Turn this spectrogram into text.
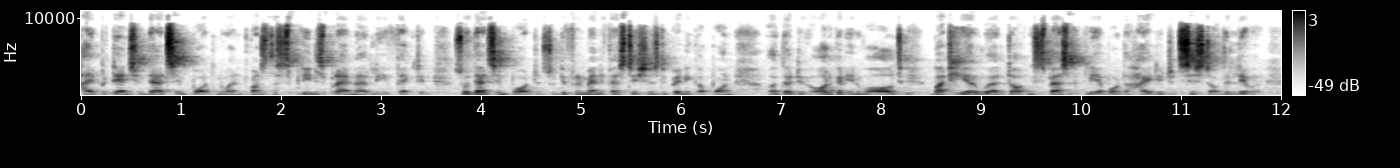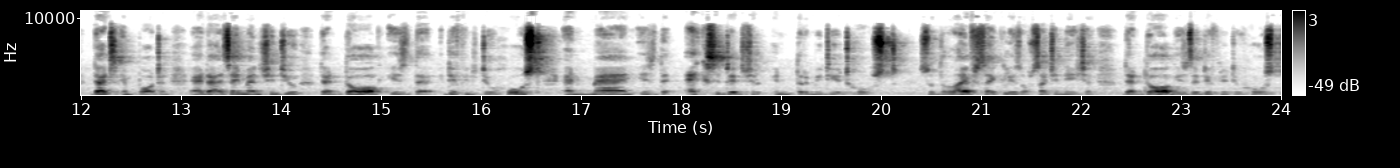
hypertension. That's important when once the spleen is primarily affected. So that's important. So different manifestations depending upon uh, the organ involved but here we're talking specifically about the hydatid cyst of the liver that's important. And as i mentioned to you that dog is the definitive host and man is the accidental intermediate host. So the life cycle is of such a nature that dog is the definitive host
